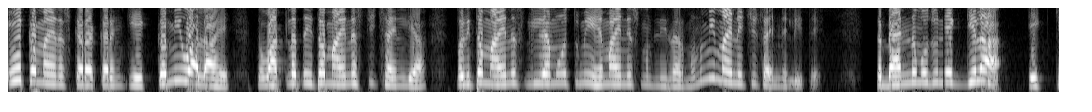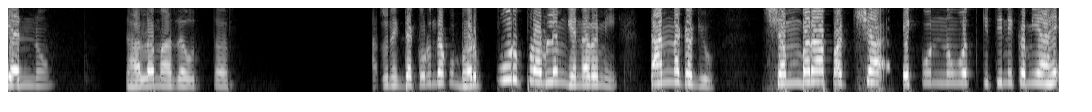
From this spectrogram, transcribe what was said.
एक मायनस करा कारण की एक कमी वाला आहे. तर वाटलं तर इथं मायनसची साईन लिहा. पण इथं मायनस लिहिल्यामुळे तुम्ही हे मायनसमध्ये लिहिणार. म्हणून मी मायनसची साईन लिहिते. तर ब्याण्णव मधून एक गेला एक्क्याण्णव. झालं माझं उत्तर. अजून एकदा करून दाखवू. भरपूर प्रॉब्लेम घेणार मी. ताण नका घेऊ. शंभरापेक्षा एकोणनव्वद कितीने कमी आहे?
